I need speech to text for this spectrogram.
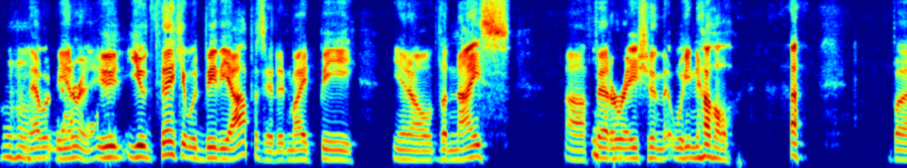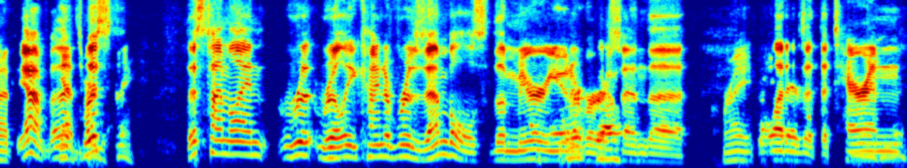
Mhm. that would be interesting? You, you'd think it would be the opposite. It might be, you know, the nice uh, federation that we know. but Yeah, but yeah, it's this this timeline re- really kind of resembles the mirror Yeah, universe and the right. what is it? The Terran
